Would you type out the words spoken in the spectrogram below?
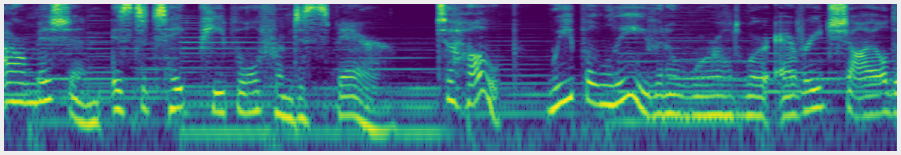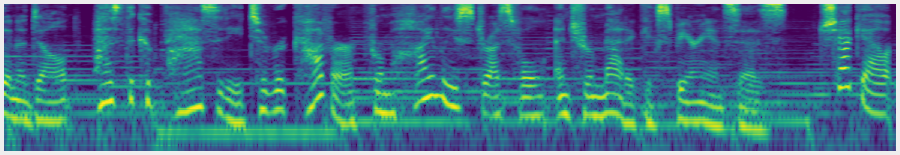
Our mission is to take people from despair to hope. We believe in a world where every child and adult has the capacity to recover from highly stressful and traumatic experiences. Check out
